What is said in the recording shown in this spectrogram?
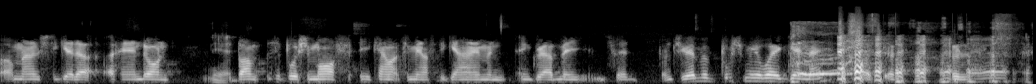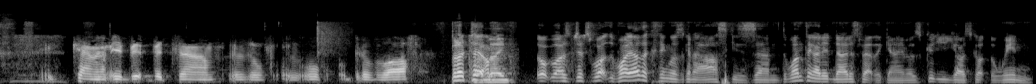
I managed to get a, a hand on Yeah, to bump to push him off. He came up to me after the game and, and grabbed me and said, "Don't you ever push me away again, eh?" Like, uh, it he came at me a bit, but um, it was, all, it was all a bit of a laugh. but I tell I you, mean, I was just what my other thing I was going to ask is um, the one thing I did notice about the game. It was good you guys got the win,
